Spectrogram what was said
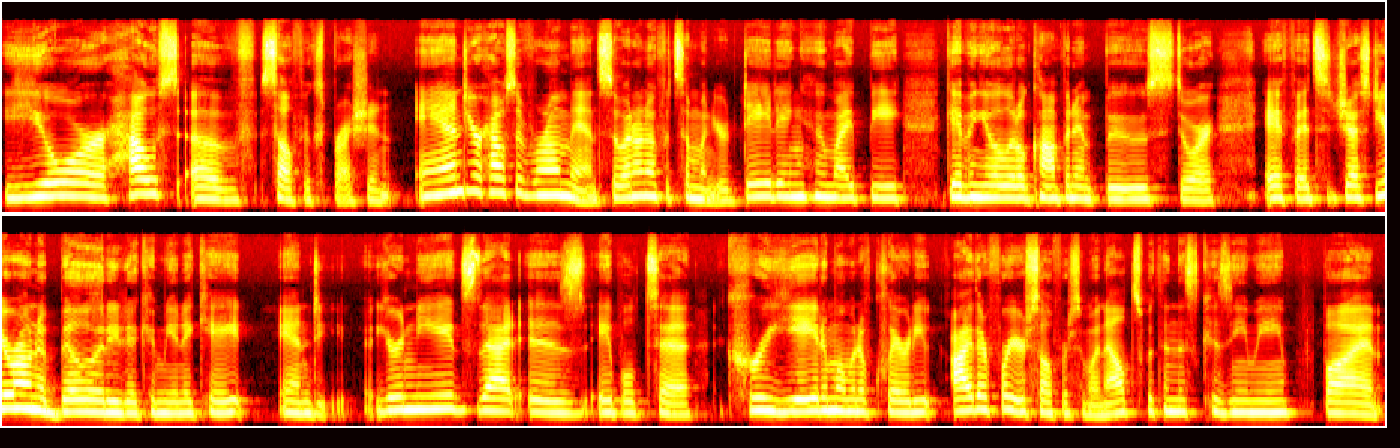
your house of self expression and your house of romance. So I don't know if it's someone you're dating who might be giving you a little confident boost, or if it's just your own ability to communicate and your needs that is able to create a moment of clarity either for yourself or someone else within this Cazimi. But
